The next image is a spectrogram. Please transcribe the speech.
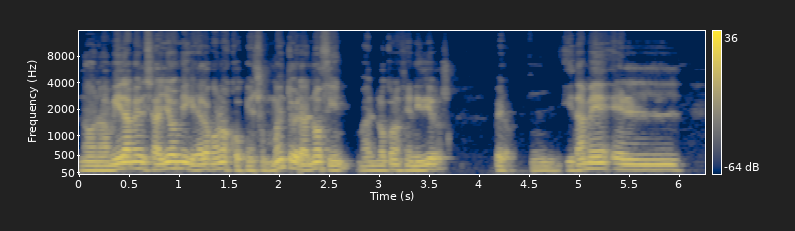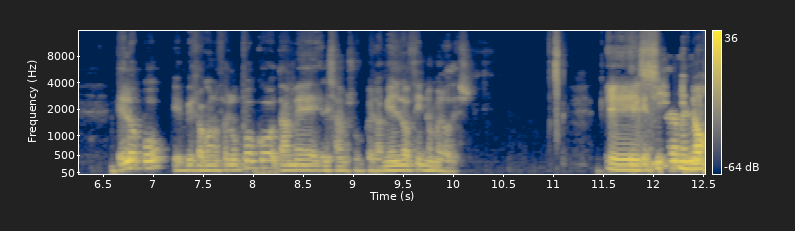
No, no, a mí dame el Xiaomi, que ya lo conozco, que en su momento era Nothing, no conocía ni Dios, pero, mm, y dame el, el Oppo, que empiezo a conocerlo un poco, dame el Samsung, pero a mí el Nothing no me lo des. Eh, sí y no.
